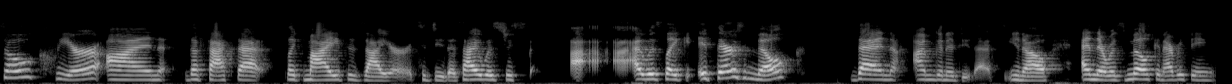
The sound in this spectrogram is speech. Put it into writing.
so clear on the fact that like my desire to do this. I was just I, I was like, if there's milk, then I'm gonna do this, you know. And there was milk and everything,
